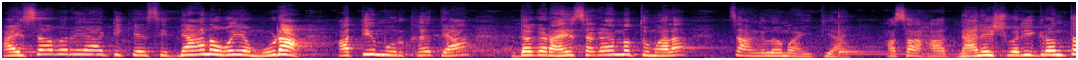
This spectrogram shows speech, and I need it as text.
ऐसावर या टिकेसी ज्ञान होय मुडा अतिमूर्ख त्या दगड हे सगळ्यांना तुम्हाला चांगलं माहिती आहे. असा हा ज्ञानेश्वरी ग्रंथ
